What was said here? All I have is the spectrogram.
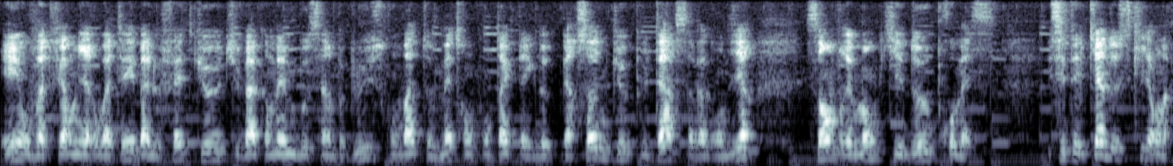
et on va te faire miroiter bah, le fait que tu vas quand même bosser un peu plus, qu'on va te mettre en contact avec d'autres personnes, que plus tard ça va grandir, sans vraiment qu'il y ait de promesses. Et c'était le cas de ce client-là.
